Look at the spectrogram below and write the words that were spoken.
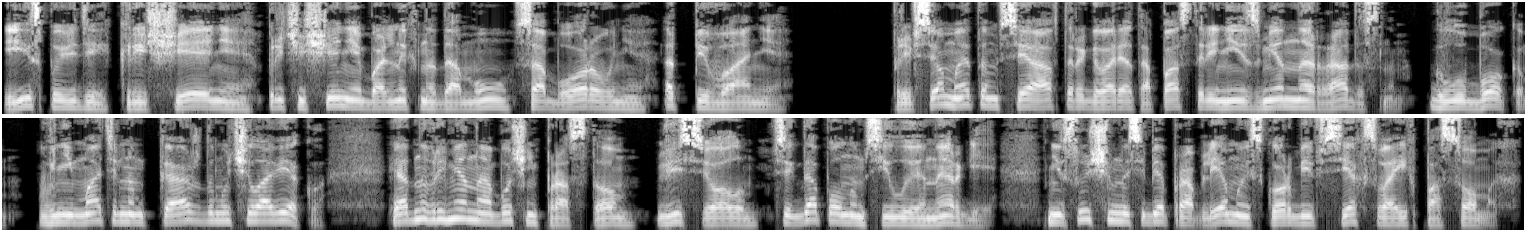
исповеди, крещение, причащение больных на дому, соборование, отпевание, при всем этом все авторы говорят о пастыре неизменно радостном, глубоком, внимательном к каждому человеку и одновременно об очень простом, веселом, всегда полном силы и энергии, несущем на себе проблемы и скорби всех своих посомых.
